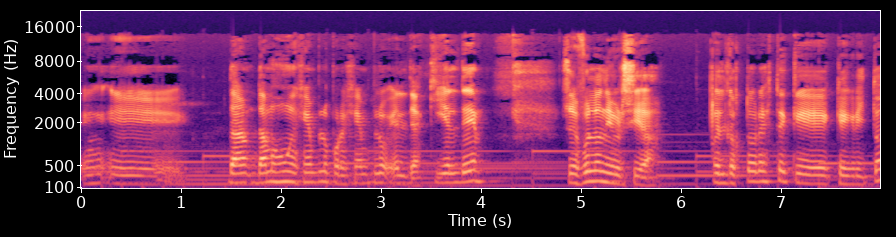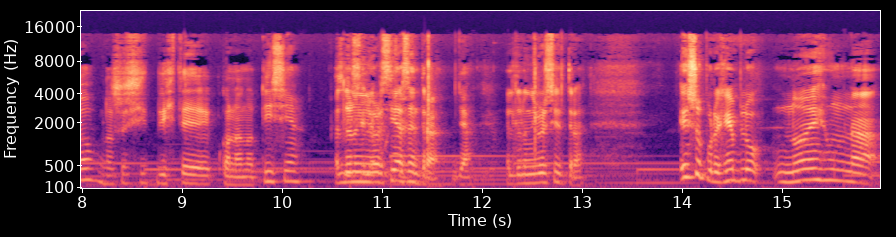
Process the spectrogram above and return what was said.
Eh, damos un ejemplo, por ejemplo, el de aquí, el de... Se fue a la universidad el doctor este que, que gritó, no sé si viste con la noticia, el Sí, de la sí, Universidad. Central, ya, el de la Universidad Central. Eso, por ejemplo, no es una,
